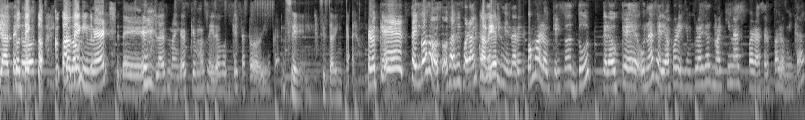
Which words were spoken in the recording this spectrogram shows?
Ya sé Contexto. todo, to- todo mi merch de las mangas que hemos leído, que está todo bien caro. Sí, sí está bien caro. Creo que tengo dos, o sea, si fueran cosas ver. similares como lo que hizo Dude, creo que una sería, por ejemplo, esas máquinas para hacer palomitas.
